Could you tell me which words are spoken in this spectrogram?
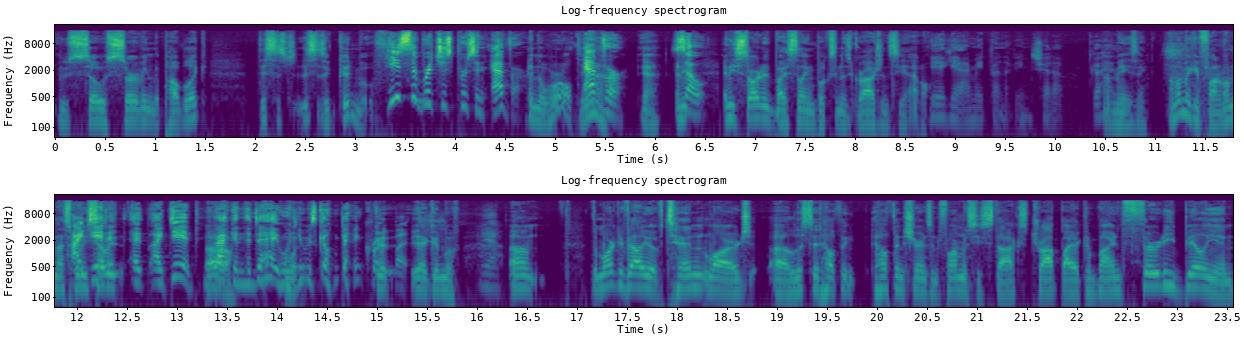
who's so serving the public, this is this is a good move He's the richest person ever. in the world. Yeah. Ever. Yeah. And So- he, and he started by selling books in his garage in Seattle. Yeah, yeah, I made fun of him. Shut up. Go ahead. Amazing. I'm not making fun of him. That's what I he did it. I, I did Oh. back in the day when What- he was going bankrupt. Good. But Yeah, good move. yeah. Um, the market value of 10 large uh, listed health, in- health insurance and pharmacy stocks dropped by a combined 30 billion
